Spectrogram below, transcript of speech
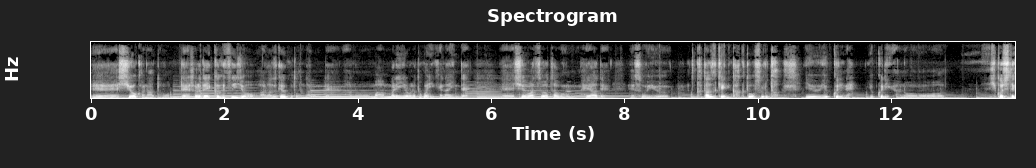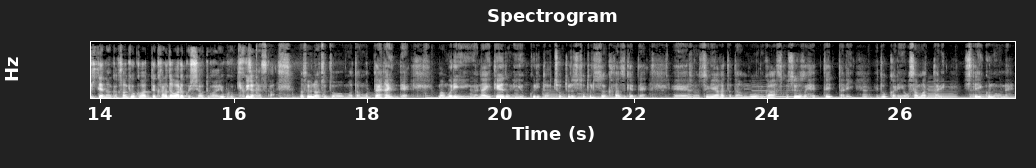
えー、しようかなと思ってそれで1ヶ月以上預けることになるんであの、まあ、あんまりいろんなところに行けないんで、え、週末は多分部屋で、えそういう片付けに格闘するというゆっくりねゆっくりあの引っ越してきてなんか環境変わって体悪くしちゃうとかよく聞くじゃないですか、ま、そういうのはちょっとまたもったいないんで、まあ、無理がない程度にゆっくりとちょっとずつちょっとずつ片付けて、えー、その積み上がった段ボールが少しずつ減っていったりどっかに収まったりしていくのをね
